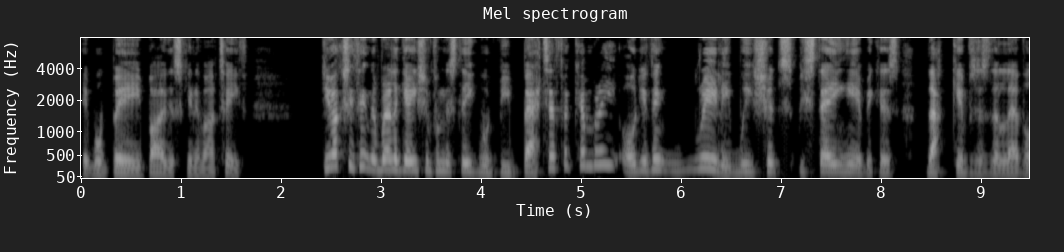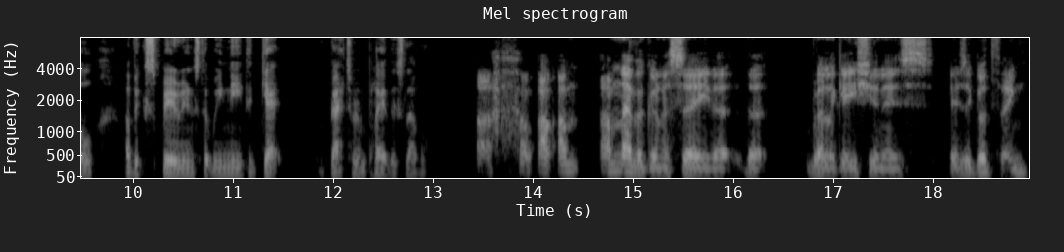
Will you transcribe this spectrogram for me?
it will be by the skin of our teeth. Do you actually think the relegation from this league would be better for Cymru, or do you think really we should be staying here because that gives us the level of experience that we need to get better and play at this level? Uh, I'm I'm never going to say that that relegation is is a good thing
